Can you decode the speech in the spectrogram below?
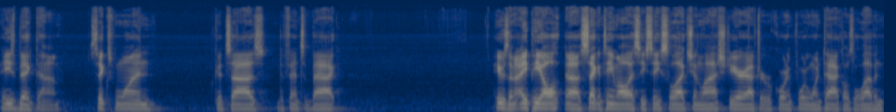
He's big time. Six one, good size, defensive back. He was an AP all, uh, second team All SEC selection last year after recording 41 tackles, 11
